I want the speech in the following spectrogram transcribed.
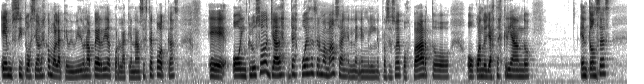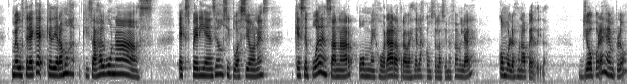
en situaciones como la que viví de una pérdida por la que nace este podcast, eh, o incluso ya después de ser mamá, o sea, en, el proceso de posparto o cuando ya estás criando. Entonces, me gustaría que, que, diéramos quizás algunas experiencias o situaciones que se pueden sanar o mejorar a través de las constelaciones familiares, como lo es una pérdida. Yo, por ejemplo,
